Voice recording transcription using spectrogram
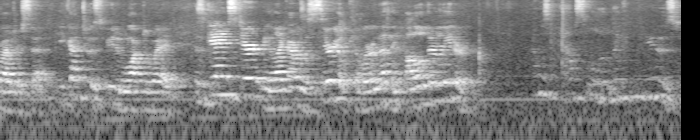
Roger said. He got to his feet and walked away. His gang stared at me like I was a serial killer, and then they followed their leader. I was absolutely confused.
